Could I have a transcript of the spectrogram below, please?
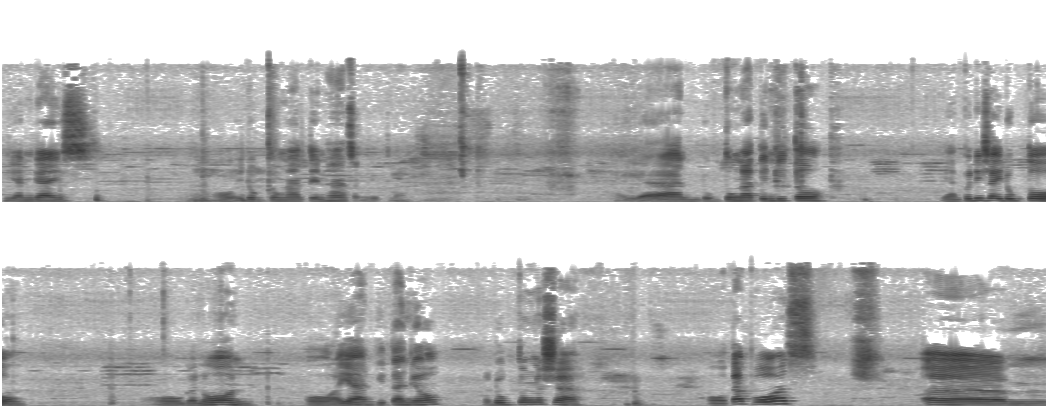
yan guys. O, idugtong natin ha. Saglit lang. Ayan. Dugtong natin dito. Yan. Pwede siya idugtong. O, ganun. O, ayan. Kita nyo? Nadugtong na siya. O, tapos, um,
